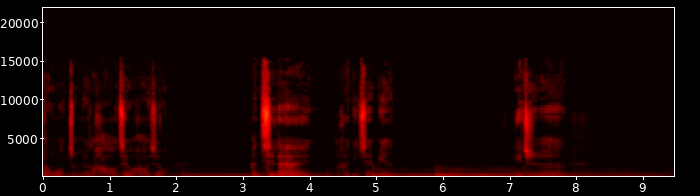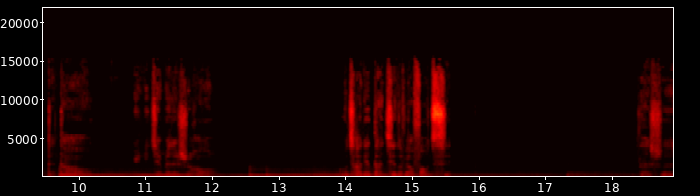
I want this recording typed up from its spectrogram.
让我准备了好久好久，很期待和你见面，一直面的时候，我差点胆怯的要放弃。但是，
